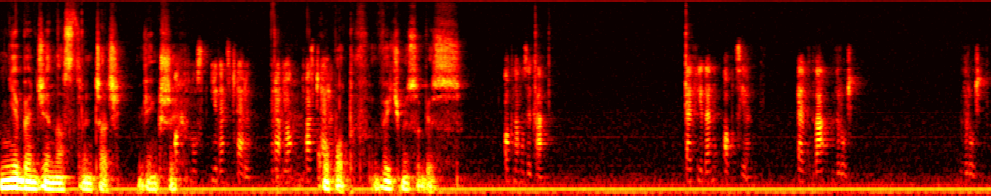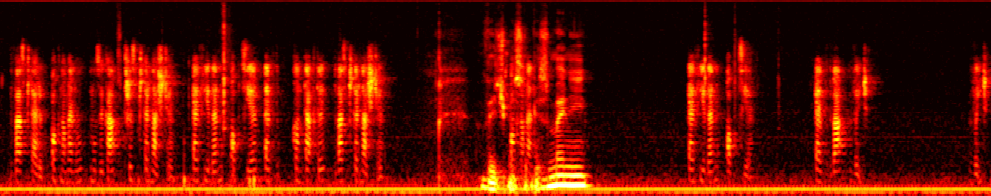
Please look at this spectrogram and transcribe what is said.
nie będzie nas stręczać większych Optimus 1 z 4. Radio 2 z 4. kłopotów. Wyjdźmy sobie z Okno muzyka. F1. Opcje. F2. Wróć. Wróć. 2 z 4. Okno menu. Muzyka 3 z 14. F1. Opcje. Kontakty 2 z 14. wyjdźmy sobie z menu. F1. Opcje. F2. Wyjdź. Wyjdź.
